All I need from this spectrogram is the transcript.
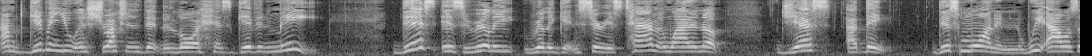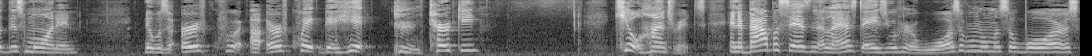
I'm giving you instructions that the Lord has given me this is really, really getting serious. Time and winding up. Just, I think, this morning, in the wee hours of this morning, there was an earthquake, earthquake that hit Turkey, killed hundreds. And the Bible says in the last days you'll hear wars and rumors of wars,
